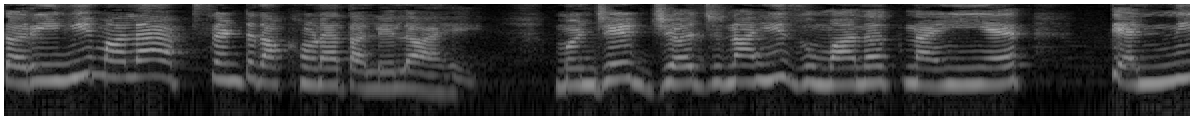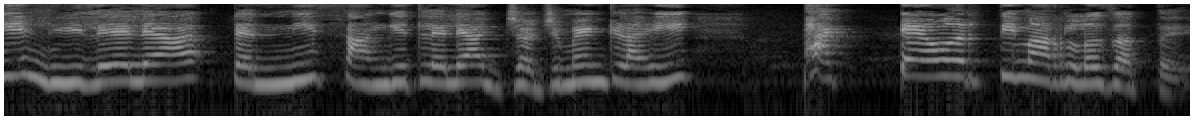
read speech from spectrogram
तरीही मला ॲबसेंट दाखवण्यात आलेलं आहे. म्हणजे जज नाही जुमानत नाही आहेत त्यांनी लिहिलेल्या त्यांनी सांगितलेल्या जजमेंटलाही फाट्यावरती मारलं जातंय.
